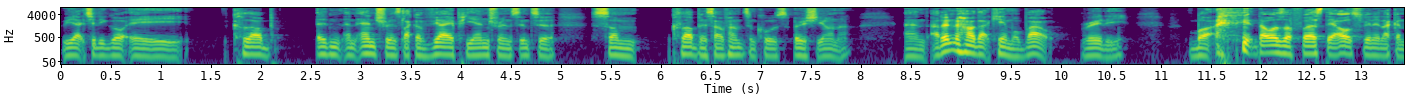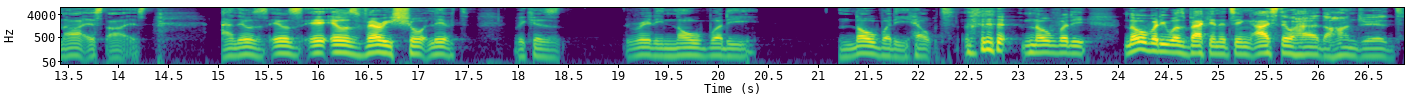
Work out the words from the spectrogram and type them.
we actually got a club, an, an entrance like a VIP entrance into some club in Southampton called Oceana, and I don't know how that came about really, but that was the first day I was feeling like an artist, artist, and it was it was it, it was very short lived because really nobody nobody helped. nobody, nobody was back in the thing. I still had a hundred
